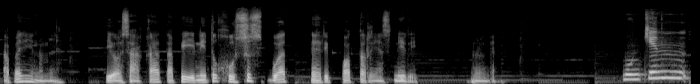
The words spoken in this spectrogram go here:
apa ini namanya di Osaka, tapi ini tuh khusus buat Harry Potternya sendiri. Benar? Mungkin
